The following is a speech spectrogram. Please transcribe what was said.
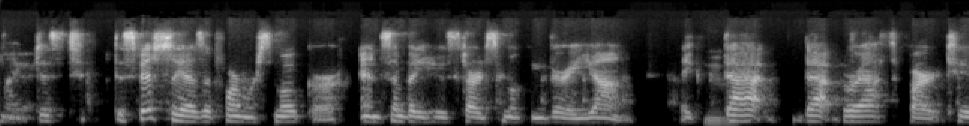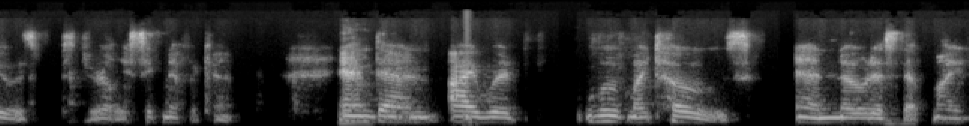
Like just especially as a former smoker and somebody who started smoking very young, like mm. that that breath part too is really significant. Yeah. And then I would move my toes and notice that my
